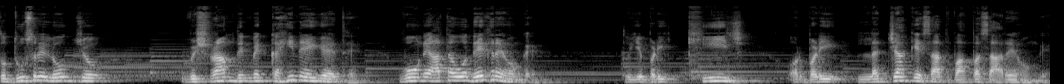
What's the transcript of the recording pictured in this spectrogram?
तो दूसरे लोग जो विश्राम दिन में कहीं नहीं गए थे, वो उन्हें आता हुआ देख रहे होंगे। तो ये बड़ी खीज और बड़ी लज्जा के साथ वापस आ रहे होंगे।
